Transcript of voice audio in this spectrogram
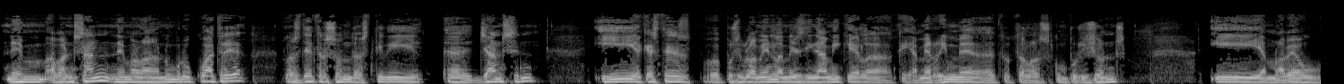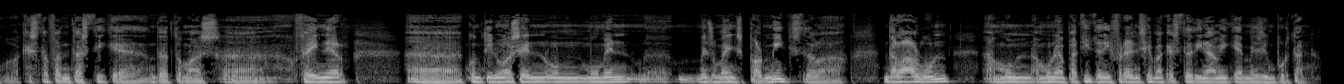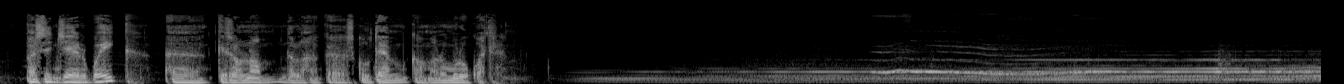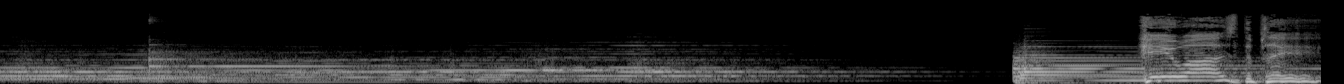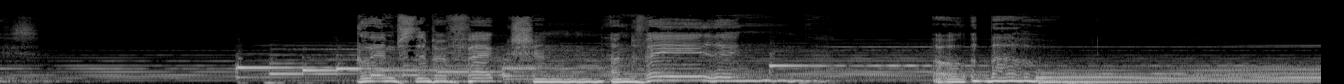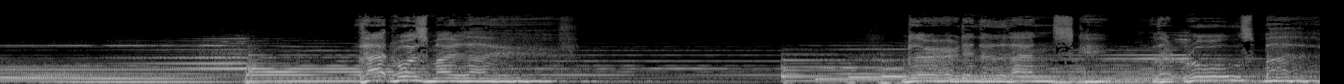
Anem avançant, anem a la número 4. Les lletres són de Stevie eh, Jansen i aquesta és eh, possiblement la més dinàmica, la que hi ha més ritme de totes les composicions i amb la veu aquesta fantàstica de Thomas eh, Feiner eh, continua sent un moment eh, més o menys pel mig de l'àlbum amb, un, amb una petita diferència amb aquesta dinàmica més important. Passenger Wake, eh, que és el nom de la que escoltem com a número 4. Here was the place, glimpsed in perfection, unveiling all about. That was my life, blurred in the landscape that rolls by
